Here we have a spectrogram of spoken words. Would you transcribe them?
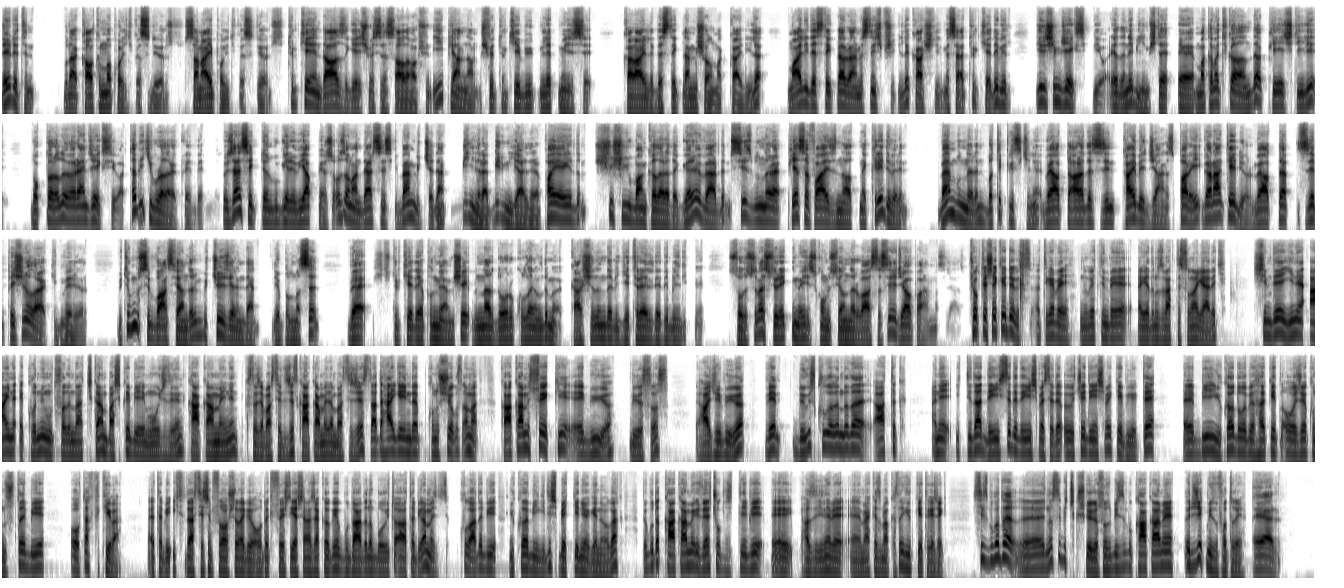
devletin buna kalkınma politikası diyoruz. Sanayi politikası diyoruz. Türkiye'nin daha hızlı gelişmesini sağlamak için iyi planlanmış ve Türkiye Büyük Millet Meclisi kararıyla desteklenmiş olmak kaydıyla mali destekler vermesine hiçbir şekilde karşı değil. Mesela Türkiye'de bir girişimci eksikliği var ya da ne bileyim işte e, matematik alanında PhD'li doktoralı öğrenci eksiği var. Tabii ki buralara kredi verin. Özel sektör bu görevi yapmıyorsa o zaman dersiniz ki ben bütçeden 1000 lira 1 milyar lira pay ayırdım. Şu şu bankalara da görev verdim. Siz bunlara piyasa faizinin altına kredi verin. Ben bunların batık riskini veyahut da arada sizin kaybedeceğiniz parayı garanti ediyorum. Veyahut da size peşin olarak veriyorum. Bütün bu sübvansiyonların bütçe üzerinden yapılması ve hiç Türkiye'de yapılmayan bir şey bunlar doğru kullanıldı mı? Karşılığında bir getiri elde edebildik mi? sorusuna sürekli meclis komisyonları vasıtasıyla cevap aranması lazım. Çok teşekkür ediyoruz Atilla Bey. Nurettin Bey'e ayırdığımız vakti sona geldik. Şimdi yine aynı ekonomi mutfağından çıkan başka bir mucizenin KKM'nin kısaca bahsedeceğiz. KKM'den bahsedeceğiz. Zaten her yayında konuşuyoruz ama KKM sürekli e, büyüyor biliyorsunuz. Hacmi büyüyor ve döviz kurlarında da artık hani iktidar değişse de değişmese de ölçüye değişmekle birlikte e, bir yukarı doğru bir hareketin olacağı konusunda bir ortak fikir var. E, tabii iktidar seçim sonuçlarına göre oradaki süreçte yaşanacaklara göre bu dargının boyutu artabilir ama kurada bir yukarı bir gidiş bekleniyor genel olarak. Ve bu da KKM üzerine çok ciddi bir e, hazine ve e, Merkez Bankası'na yük getirecek. Siz burada e, nasıl bir çıkış görüyorsunuz? Biz bu KKM ödeyecek miyiz bu faturayı? Eğer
